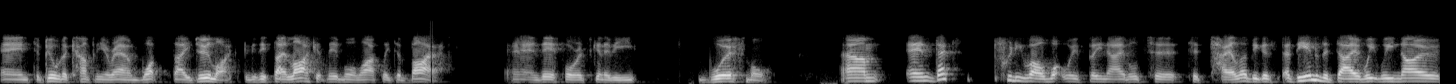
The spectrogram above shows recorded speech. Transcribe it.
and to build a company around what they do like. Because if they like it, they're more likely to buy it, and therefore it's going to be worth more. Um, and that's pretty well what we've been able to to tailor. Because at the end of the day, we we know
